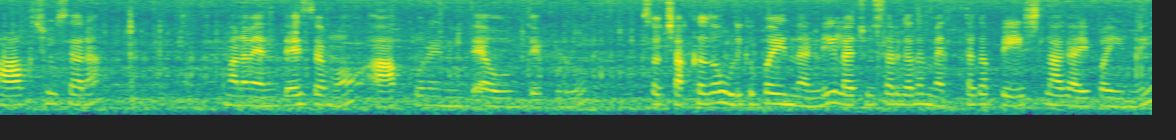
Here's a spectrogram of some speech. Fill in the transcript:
ఆకు చూసారా? మనం ఎంత వేసామో ఆకుకూర ఎంతే అవుద్ది ఇప్పుడు. సో చక్కగా ఉడికిపోయిందండి. ఇలా చూసారు కదా మెత్తగా పేస్ట్ లాగా అయిపోయింది.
